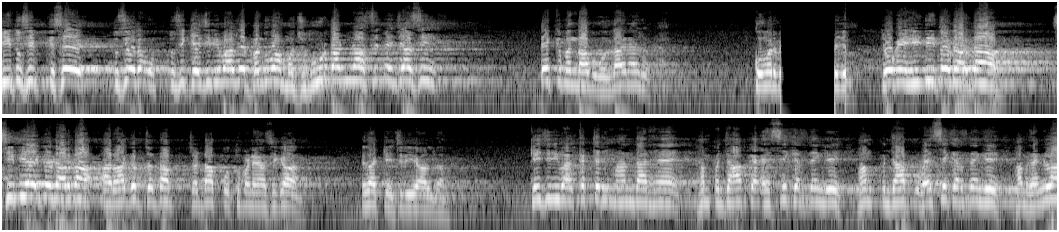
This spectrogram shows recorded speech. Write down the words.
ਕੀ ਤੁਸੀਂ ਕਿਸੇ ਤੁਸੀਂ ਉਹਦਾ- ਤੁਸੀਂ ਕੇਜਰੀਵਾਲ ਦੇ ਬੰਦੂਆ ਮਜ਼ਦੂਰ ਬਣਨ ਵਾਸਤੇ ਭੇਜਿਆ ਸੀ ਇੱਕ ਬੰਦਾ ਬੋਲਦਾ ਇਹਨਾਂ ਚੋਂ ਕੁਮਰ ਵਿਜੇ, ਕਿਉਂਕਿ ਈਡੀ ਤੋਂ ਡਰਦਾ ਸੀਬੀਆਈ ਤੋਂ ਡਰਦਾ ਆ ਰਾਘਵ ਚੱਡਾ ਚੱਡਾ ਪੁੱਤ ਬਣਿਆ ਸੀਗਾ ਇਹਦਾ ਕੇਜਰੀਵਾਲ ਦਾ केजरीवाल कट्टर ईमानदार है हम पंजाब का ऐसे कर देंगे हम पंजाब को वैसे कर देंगे हम रंगला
